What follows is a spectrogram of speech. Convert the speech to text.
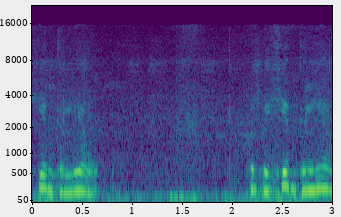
เคียนกันแล้วเพิ่นไปเคียนกันแล้ว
